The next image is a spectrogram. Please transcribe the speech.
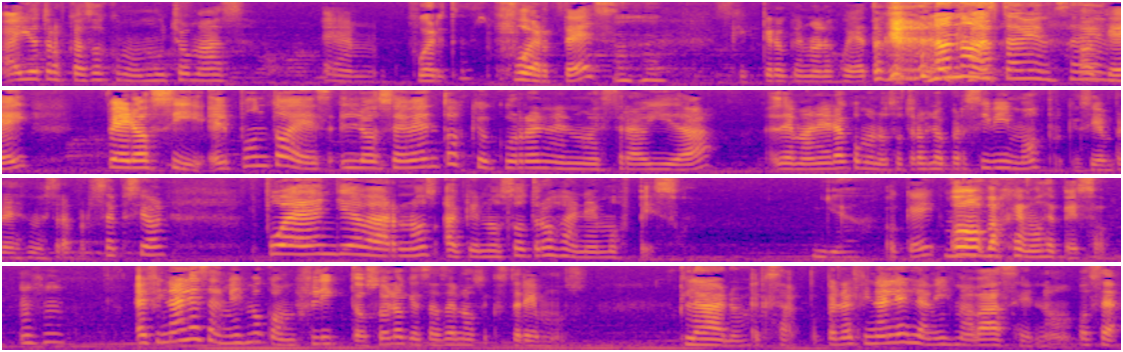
Hay otros casos como mucho más em, Fuertes. fuertes, que creo que no los voy a tocar. No, no, está bien, está Ok, bien. pero sí, el punto es, los eventos que ocurren en nuestra vida, de manera como nosotros lo percibimos, porque siempre es nuestra percepción, pueden llevarnos a que nosotros ganemos peso, Ya. ¿ok? Ujú. O bajemos de peso. Al final es el mismo conflicto, solo que se hacen los extremos. Claro. Exacto, pero al final es la misma base, ¿no? O sea,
